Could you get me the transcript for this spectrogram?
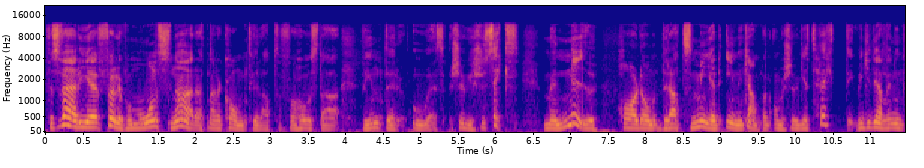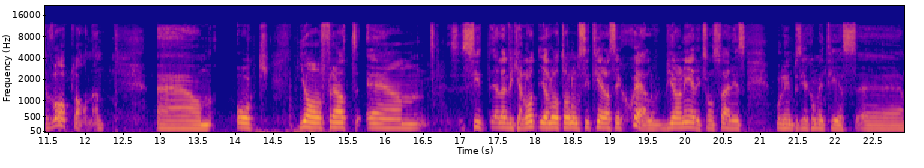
För Sverige följer på målsnöret när det kom till att få hosta vinter-OS 2026. Men nu har de dragits med in i kampen om 2030, vilket egentligen inte var planen. Um, och ja, för att ehm, um, cit- eller vi kan låta, jag låter honom citera sig själv, Björn Eriksson, Sveriges olympiska kommittés eh,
